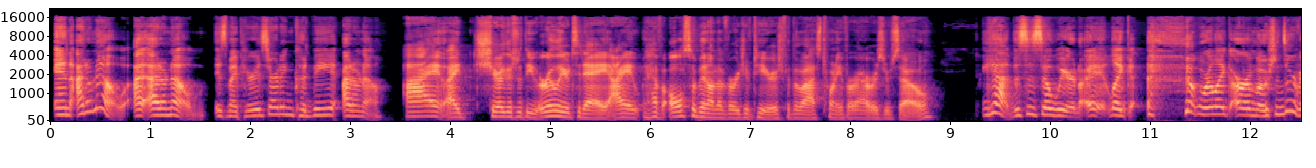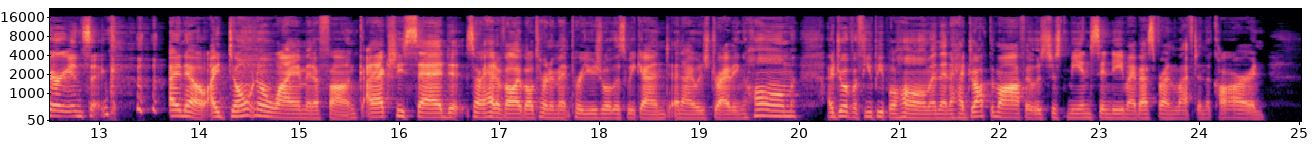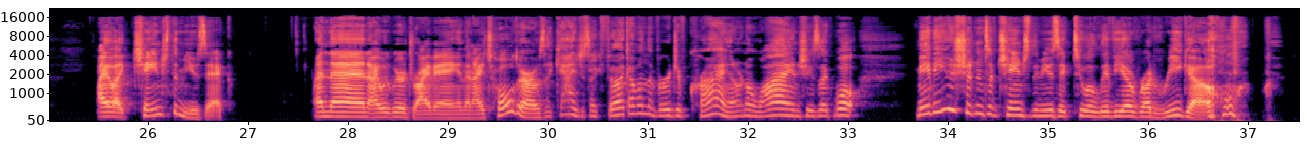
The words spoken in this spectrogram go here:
And I don't know. I, I don't know. Is my period starting? Could be. I don't know. I, I shared this with you earlier today. I have also been on the verge of tears for the last 24 hours or so. Yeah, this is so weird. I like we're like our emotions are very in sync. I know. I don't know why I'm in a funk. I actually said so. I had a volleyball tournament per usual this weekend, and I was driving home. I drove a few people home, and then I had dropped them off. It was just me and Cindy, my best friend, left in the car, and I like changed the music. And then I we were driving, and then I told her I was like, "Yeah, I just like feel like I'm on the verge of crying. I don't know why." And she's like, "Well, maybe you shouldn't have changed the music to Olivia Rodrigo."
